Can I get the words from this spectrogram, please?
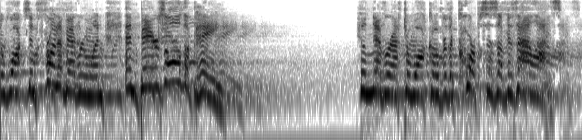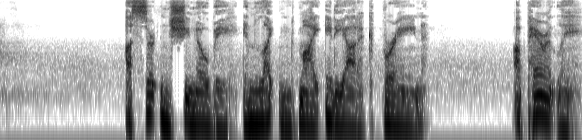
Who walks in front of everyone and bears all the pain. He'll never have to walk over the corpses of his allies. A certain shinobi enlightened my idiotic brain. Apparently,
